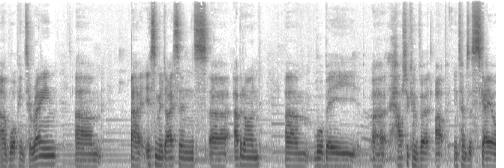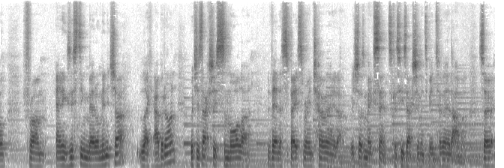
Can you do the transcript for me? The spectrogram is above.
uh, warping terrain, um, uh, Isamu Dyson's uh, Abaddon um, will be uh, how to convert up in terms of scale from an existing metal miniature like Abaddon, which is actually smaller than a Space Marine Terminator, which doesn't make sense because he's actually meant to be in Terminator armor. So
